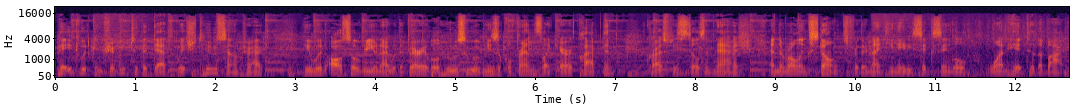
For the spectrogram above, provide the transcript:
Page would contribute to the Death Wish 2 soundtrack. He would also reunite with a variable who's who of musical friends like Eric Clapton, Crosby, Stills, and Nash, and the Rolling Stones for their 1986 single One Hit to the Body.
